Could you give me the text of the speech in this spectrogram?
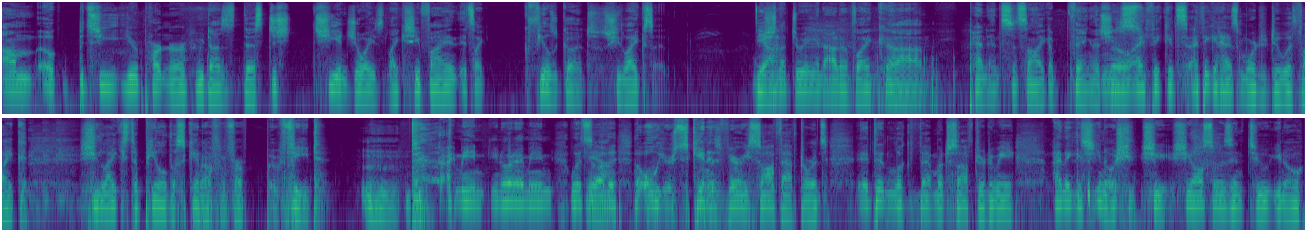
Um, oh, but see, your partner who does this, just she enjoys like she finds it's like feels good. She likes it. Yeah. she's not doing it out of like uh penance. It's not like a thing that she's. no, I think it's. I think it has more to do with like she likes to peel the skin off of her feet. Mhm. I mean, you know what I mean? What's the Yeah. other? The, oh, your skin is very soft afterwards. It didn't look that much softer to me. I think it's you know she she she also is into you know.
